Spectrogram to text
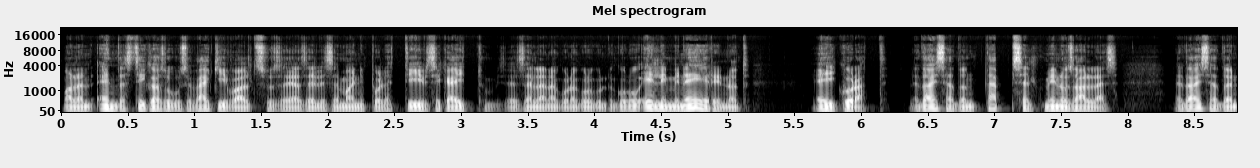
ma olen endast igasuguse vägivaldsuse ja sellise manipulatiivse käitumise selle nagu, nagu, nagu, nagu elimineerinud ei kurat, need asjad on täpselt minus alles. Need asjad on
